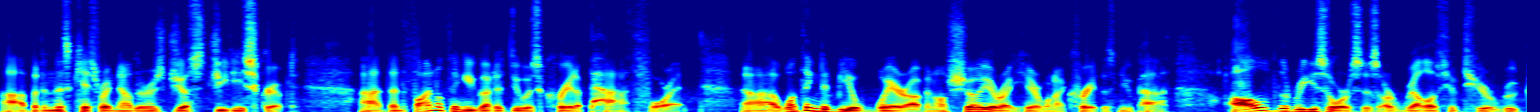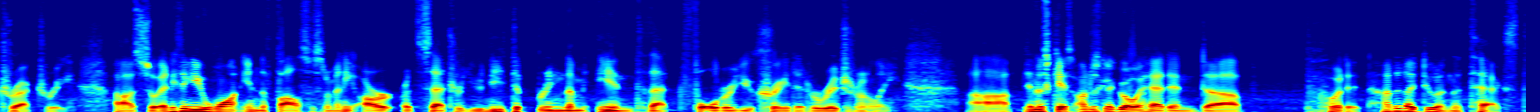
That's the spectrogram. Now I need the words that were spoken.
uh, but in this case right now there is just GDScript. Uh, then the final thing you got to do is create a path for it. Uh, one thing to be aware of, and I'll show you right here when I create this new path, all of the resources are relative to your root directory. Uh, so anything you want in the file system, any art, etc., you need to bring them into that folder you created originally. Uh, in this case, I'm just going to go ahead and uh, put it. How did I do it in the text?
